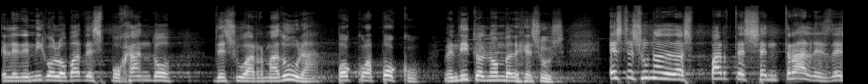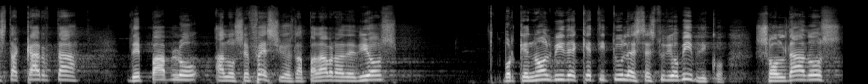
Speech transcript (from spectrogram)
el enemigo lo va despojando de su armadura poco a poco? Bendito el nombre de Jesús. Esta es una de las partes centrales de esta carta de Pablo a los Efesios, la palabra de Dios, porque no olvide qué titula este estudio bíblico, soldados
